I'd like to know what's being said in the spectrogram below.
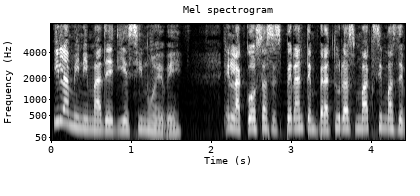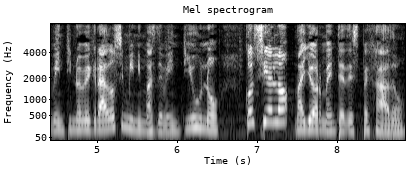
y la mínima de 19. En la costa se esperan temperaturas máximas de 29 grados y mínimas de 21, con cielo mayormente despejado.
